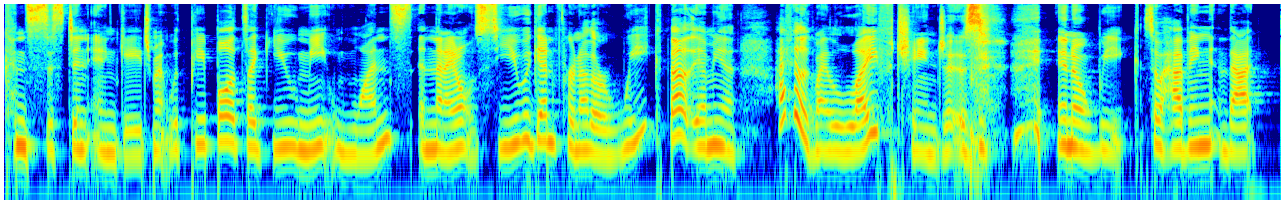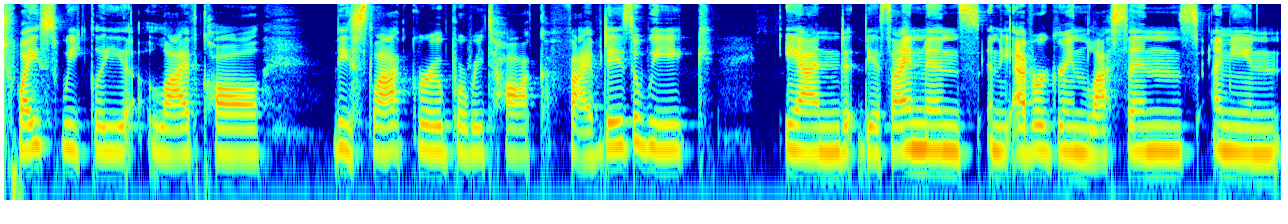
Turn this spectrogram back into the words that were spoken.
consistent engagement with people. It's like you meet once and then I don't see you again for another week. That I mean, I feel like my life changes in a week. So having that twice weekly live call, the Slack group where we talk 5 days a week, and the assignments and the evergreen lessons. I mean,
